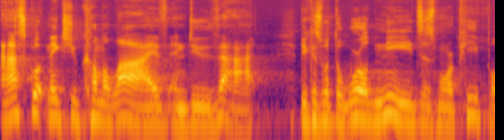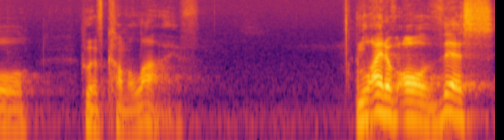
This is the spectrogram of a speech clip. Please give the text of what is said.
ask what makes you come alive and do that, because what the world needs is more people who have come alive. In light of all of this,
